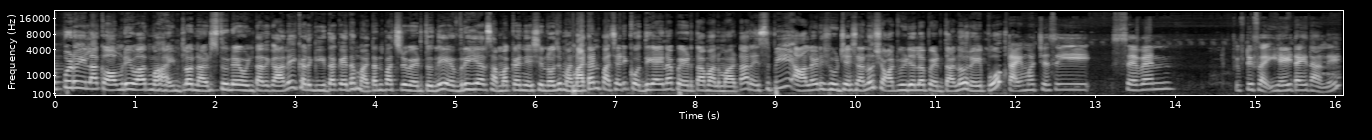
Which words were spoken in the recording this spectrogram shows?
ఎప్పుడు ఇలా కామెడీ వార్ మా ఇంట్లో నడుస్తూనే ఉంటది కానీ ఇక్కడ గీతకైతే మటన్ పచ్చడి పెడుతుంది. ఎవ్రీ ఇయర్ సమ్మక్కం చేసిన రోజు మటన్ పచ్చడి కొద్దిగా అయినా పెడతాం అనమాట రెసిపీ ఆల్రెడీ షూట్ చేశాను షార్ట్ వీడియోలో పెడతాను రేపు. టైం వచ్చేసి సెవెన్ ఫిఫ్టీ ఫైవ్ ఎయిట్ అవుతుంది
